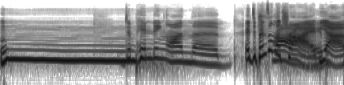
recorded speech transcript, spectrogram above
Mm, Mm-hmm. Depending on the It depends on the tribe. Tribe. Yeah.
